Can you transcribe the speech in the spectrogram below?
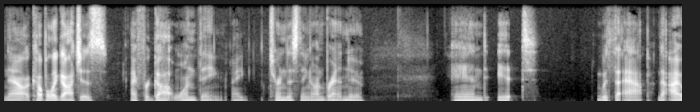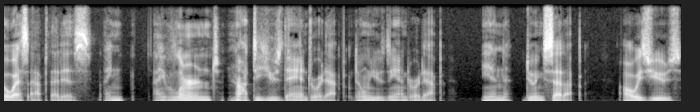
Now, a couple of gotchas. I forgot one thing. I turned this thing on brand new. And it, with the app, the iOS app that is, I, I've learned not to use the Android app. Don't use the Android app in doing setup. Always use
